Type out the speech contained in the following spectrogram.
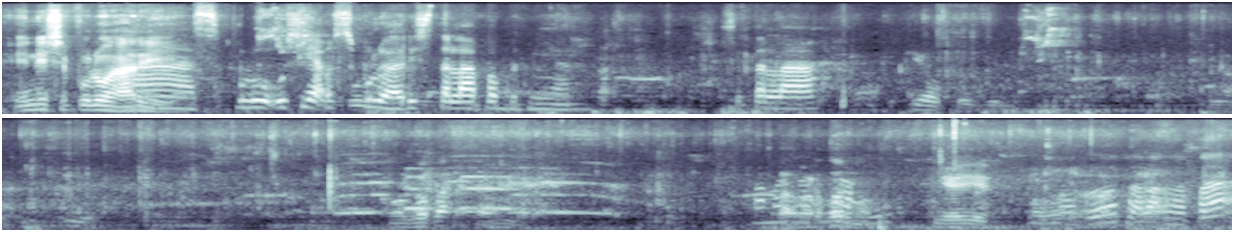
Ini 10 hari. Nah, 10 usia 10 hari setelah pembenihan. Setelah Monggo Pak. Pak Martono. Iya iya. monggo Bapak-bapak.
